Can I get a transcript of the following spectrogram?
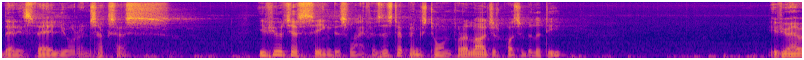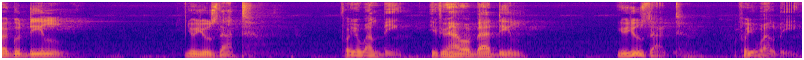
there is failure and success. If you're just seeing this life as a stepping stone for a larger possibility, if you have a good deal, you use that for your well-being. If you have a bad deal, you use that for your well-being.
